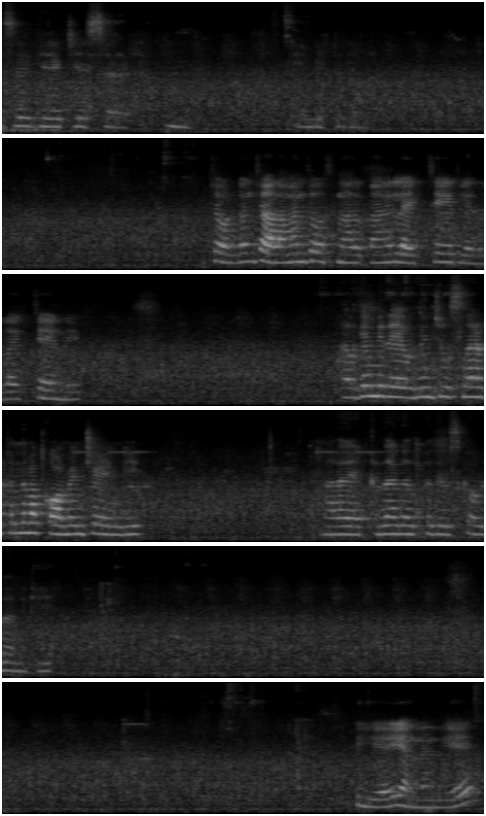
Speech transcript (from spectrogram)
మెసేజ్ డిలీట్ చేస్తారట. ఏం పెట్టదు చూడడం చాలా మంది చూస్తున్నారు కానీ లైక్ చేయట్లేదు. లైక్ చేయండి. అలాగే మీరు ఎవరి నుంచి చూస్తున్నారో కింద మాకు కామెంట్ చేయండి. అలా ఎక్కడ దాకా తెలుసుకోవడానికి. టిఐ ఎన్ఎన్ఏ ఏంటి తిన్నారని కాదు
